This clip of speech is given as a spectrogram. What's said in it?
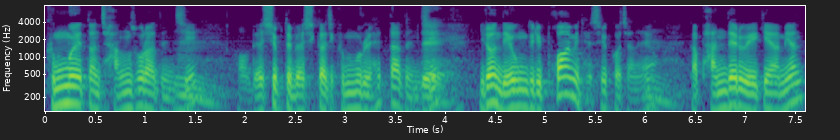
근무했던 장소라든지 음. 어, 몇 시부터 몇 시까지 근무를 했다든지 네. 이런 내용들이 포함이 됐을 거잖아요. 음. 그러니까 반대로 얘기하면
